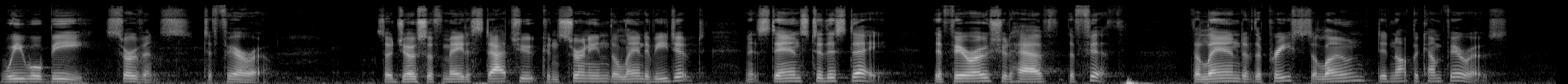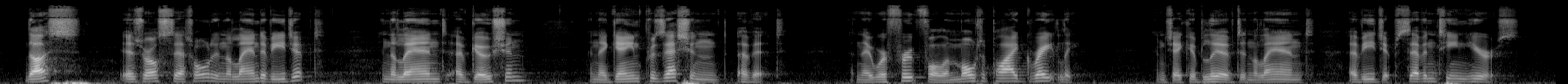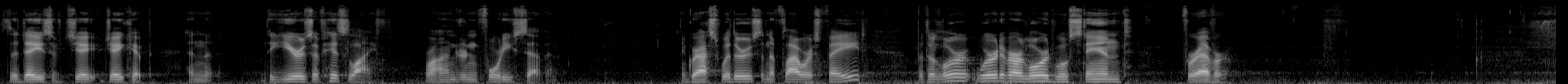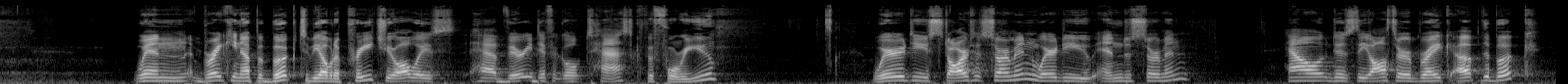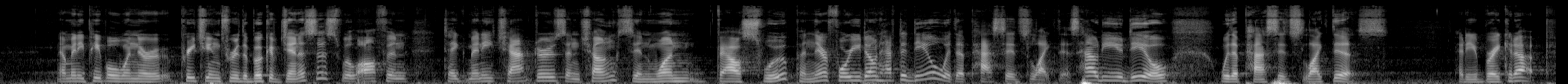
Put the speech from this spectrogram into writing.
we will be servants to Pharaoh. So Joseph made a statute concerning the land of Egypt, and it stands to this day that Pharaoh should have the fifth the land of the priests alone did not become Pharaoh's. Thus, Israel settled in the land of Egypt, in the land of Goshen, and they gained possession of it. And they were fruitful and multiplied greatly. And Jacob lived in the land of Egypt seventeen years. The days of J- Jacob and the years of his life were 147. The grass withers and the flowers fade but the Lord, word of our Lord will stand forever. When breaking up a book to be able to preach, you always have very difficult task before you. Where do you start a sermon? Where do you end a sermon? How does the author break up the book? Now, many people, when they're preaching through the book of Genesis, will often take many chapters and chunks in one foul swoop, and therefore you don't have to deal with a passage like this. How do you deal with a passage like this? How do you break it up?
